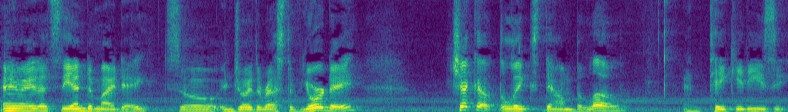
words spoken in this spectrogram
anyway, that's the end of my day. So enjoy the rest of your day. Check out the links down below and take it easy.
